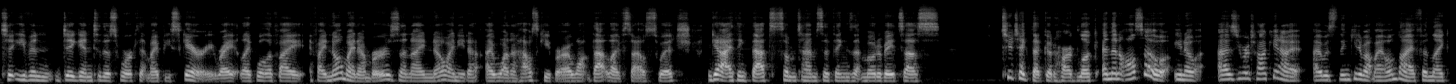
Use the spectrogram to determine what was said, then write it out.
to even dig into this work that might be scary, right? Like, well, if I if I know my numbers and I know I need a I want a housekeeper, I want that lifestyle switch. Yeah, I think that's sometimes the things that motivates us to take that good hard look, and then also, you know, as you were talking, I I was thinking about my own life and, like,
